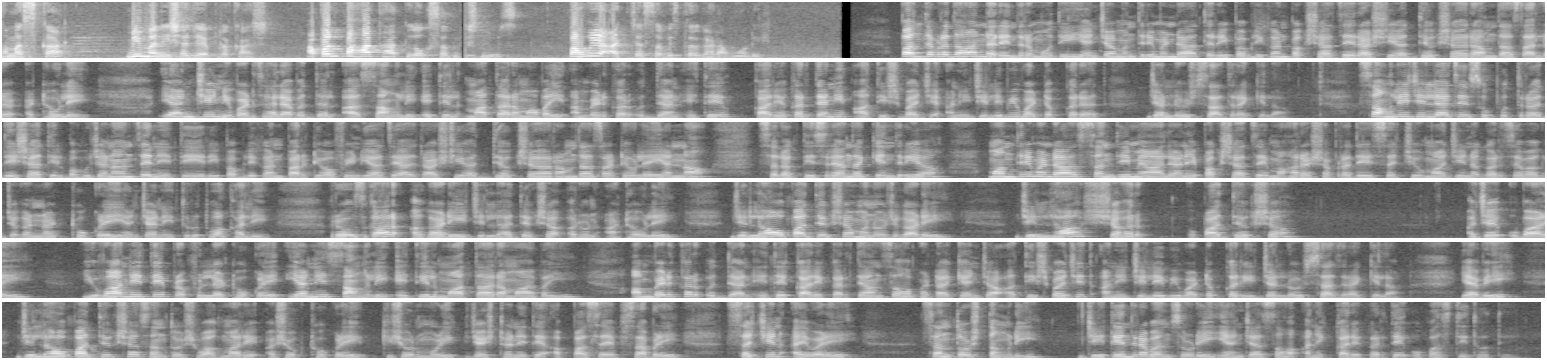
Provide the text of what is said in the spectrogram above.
नमस्कार मी मनीषा जयप्रकाश. आपण पाहत आहात लोकसंदेश न्यूज. पाहूया आजच्या सविस्तर घडामोडी. पंतप्रधान नरेंद्र मोदी यांच्या मंत्रिमंडळात रिपब्लिकन पक्षाचे राष्ट्रीय अध्यक्ष रामदास आठवले यांची निवड झाल्याबद्दल आज सांगली येथील माता रमाबाई आंबेडकर उद्यान येथे कार्यकर्त्यांनी आतिषबाजी आणि जिलेबी वाटप करत जल्लोष साजरा केला. सांगली जिल्ह्याचे सुपुत्र देशातील बहुजनांचे नेते रिपब्लिकन पार्टी ऑफ इंडियाचे राष्ट्रीय अध्यक्ष रामदास आठवले यांना सलग तिसऱ्यांदा केंद्रीय मंत्रिमंडळात संधी मिळाल्याने पक्षाचे महाराष्ट्र प्रदेश सचिव माजी नगरसेवक जगन्नाथ ठोकळे यांच्या नेतृत्वाखाली रोजगार आघाडी जिल्हाध्यक्ष अरुण आठवले जिल्हा उपाध्यक्ष मनोज गाडे जिल्हा शहर उपाध्यक्ष अजय उबाळे युवा नेते प्रफुल्ल ठोकळे यांनी सांगली येथील माता रमाबाई आंबेडकर उद्यान येथे कार्यकर्त्यांसह फटाक्यांच्या आतिषबाजीत आणि जिलेबी वाटप करीत जल्लोष साजरा केला. यावेळी जिल्हा उपाध्यक्ष संतोष वाघमारे अशोक ठोकळे किशोर मुळीक ज्येष्ठ नेते अप्पासाहेब साबळे सचिन ऐवळे संतोष तंगडी जितेंद्र बनसोडे यांच्यासह अनेक कार्यकर्ते उपस्थित होते.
